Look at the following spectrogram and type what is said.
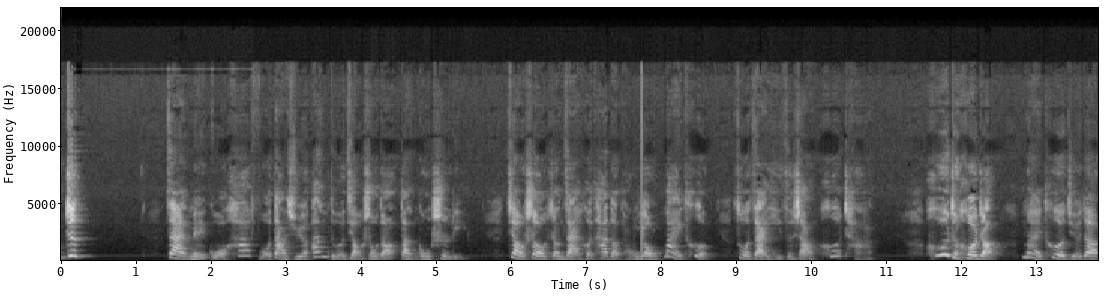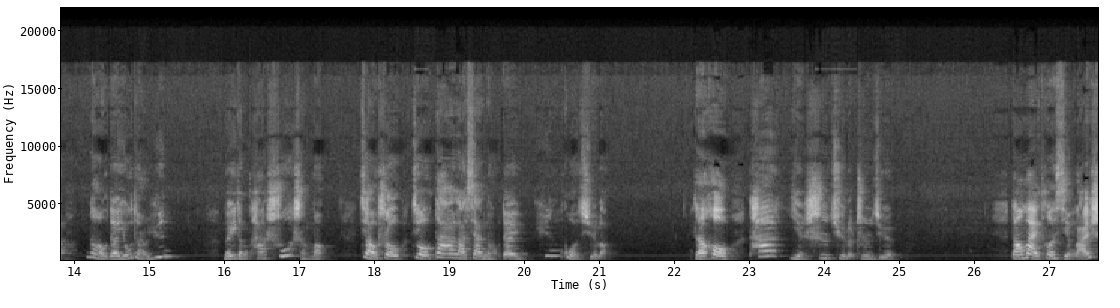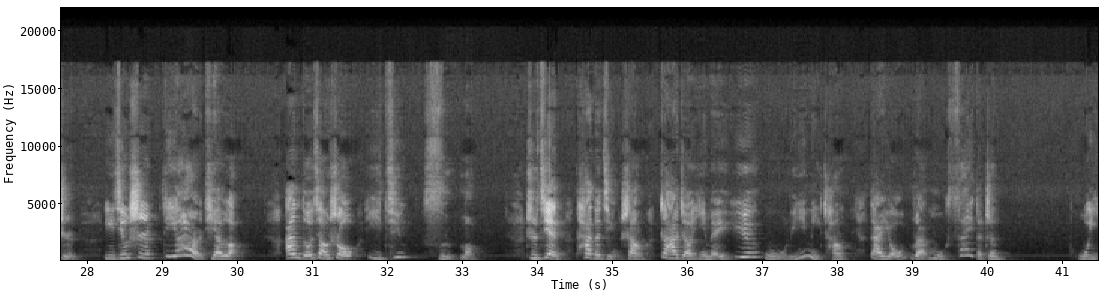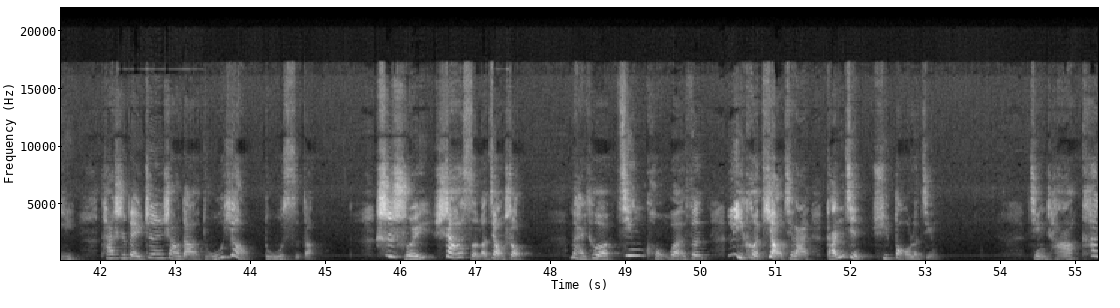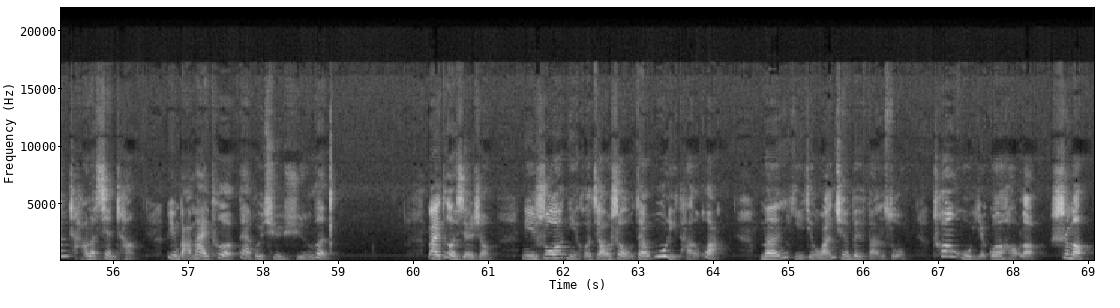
真，在美国哈佛大学安德教授的办公室里，教授正在和他的朋友麦特坐在椅子上喝茶。喝着喝着，麦特觉得脑袋有点晕，没等他说什么，教授就耷拉下脑袋晕过去了。然后他也失去了知觉。当麦特醒来时，已经是第二天了，安德教授已经死了。只见他的颈上扎着一枚约五厘米长、带有软木塞的针，无疑他是被针上的毒药毒死的。是谁杀死了教授？麦特惊恐万分，立刻跳起来，赶紧去报了警。警察勘察了现场。并把麦特带回去询问。麦特先生，你说你和教授在屋里谈话，门已经完全被反锁，窗户也关好了，是吗？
